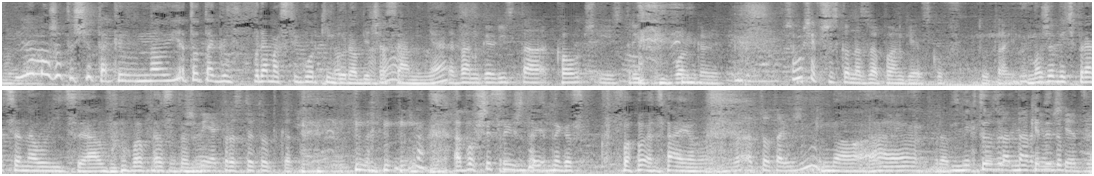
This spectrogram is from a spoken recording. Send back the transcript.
No może to się tak, no ja to tak w ramach street workingu robię czasami, nie? Ewangelista, coach i street worker. Czemu się wszystko nazywa po angielsku tutaj? Może być praca na ulicy, albo po prostu... Brzmi No, jak prostytutka. albo wszyscy już do jednego sprowadzają. No, A to tak brzmi. No, a niektórzy niekiedy do, siedzę.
